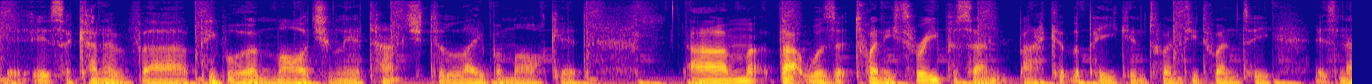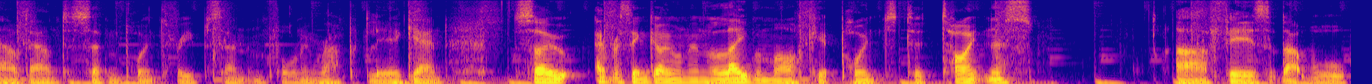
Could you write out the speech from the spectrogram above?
it's a kind of uh, people who are marginally attached to the labour market. Um, that was at 23% back at the peak in 2020. It's now down to 7.3% and falling rapidly again. So, everything going on in the labour market points to tightness. Uh, fears that that will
